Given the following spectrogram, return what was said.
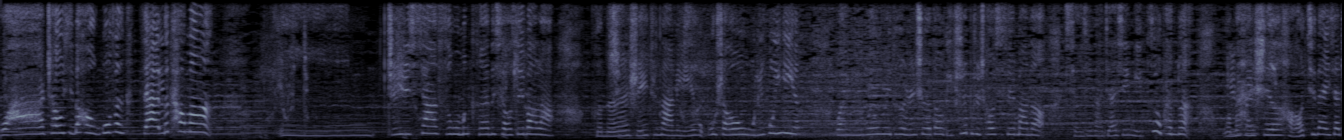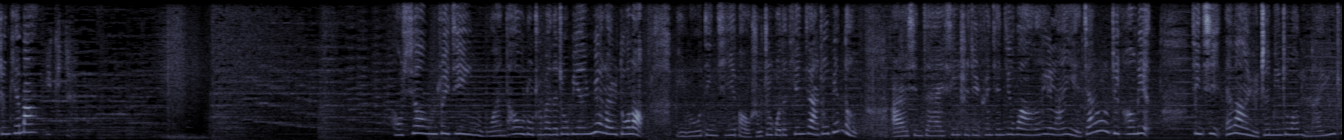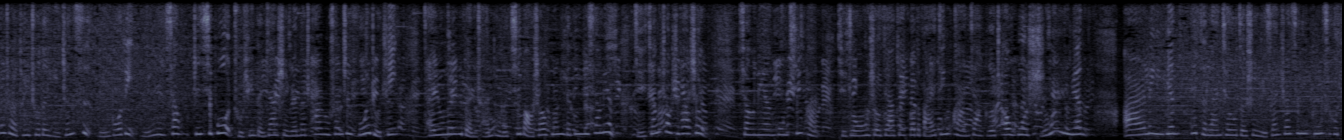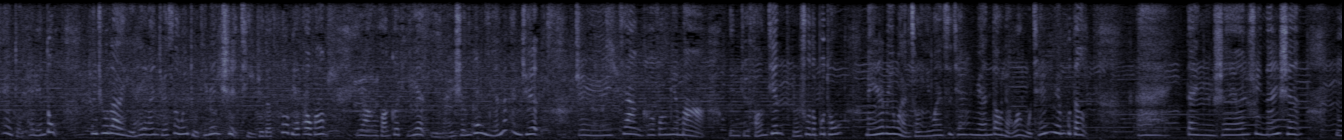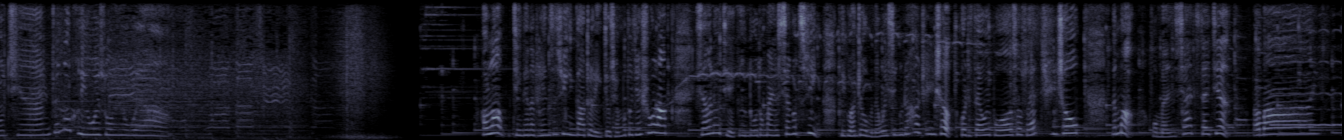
哇，抄袭的好过分，宰了他们！嗯，真是吓死我们可爱的小 C 罢了。可能十一区那里也有不少武林会议。关于薇薇特人设到底是不是抄袭 C 版的，相信大家心里自有判断。我们还是好好期待一下正片吧。好像最近不按套路出牌的周边越来越多了，比如近期宝石之国的天价周边等。而现在新世纪圈钱计划和黑蓝也加入了这个行列。近期，EVA 与知名珠宝品牌 U Treasure 推出的以真寺、绫波丽、明刃香、珍稀波楚勋等驾驶员的插入栓制服为主题，采用了日本传统的七宝烧工艺的定制项链，即将上市发售。项链共七款，其中售价最高的白金款价格超过十万日元。而另一边，黑子篮球则是与三生森 Prince Hotel 展开联动，推出了以黑蓝角色为主题内饰体制的特别套房，让房客体验与男神共眠的感觉。至于价格方面嘛，根据房间人数的不同，每人每晚从一万四千日元到两万五千日元不等。唉，带女神睡男神，有钱真的可以为所欲为啊！好了，今天的成人资讯到这里就全部都结束了。想要了解更多动漫游戏相关资讯，可以关注我们的微信公众号“陈医生”，或者在微博搜索“陈医生”。那么我们下期再见，拜拜。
